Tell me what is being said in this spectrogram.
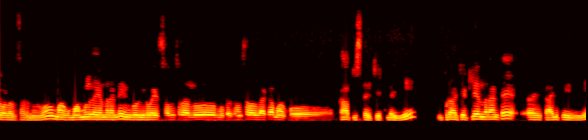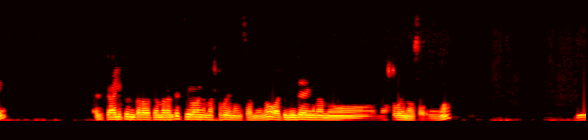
వాళ్ళం సార్ మేము. మాకు మామూలుగా ఏంటంటే ఇంకో ఇరవై సంవత్సరాలు ముప్పై సంవత్సరాల దాకా మాకు కాపిస్తాయి చెట్లు అయ్యి. ఇప్పుడు ఆ చెట్లు ఏంటంటే అవి కాలిపోయినాయి. అది కాలిపోయిన తర్వాత ఏంటంటే తీవ్రంగా నష్టపోయినాను సార్ నేను. వాటి మీద ఇంకా మేము నష్టపోయినాం సార్ మేము. ఏ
